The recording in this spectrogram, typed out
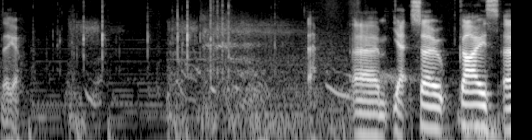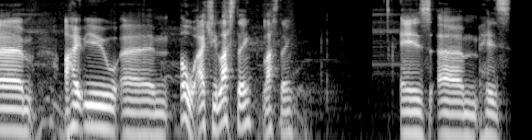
There you go. Um, yeah so guys, um, I hope you... Um, oh, actually, last thing, last thing is um, his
